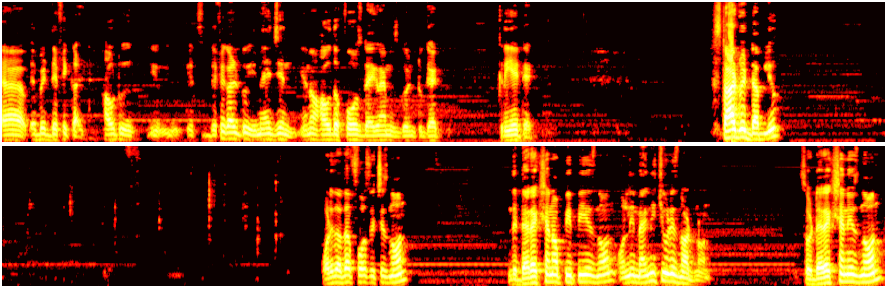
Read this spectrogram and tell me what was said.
uh, a bit difficult. How to, you, it is difficult to imagine you know how the force diagram is going to get created. Start with W. What is the other force which is known? The direction of PP is known, only magnitude is not known. So, direction is known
